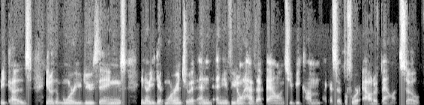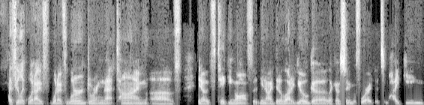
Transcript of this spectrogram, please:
because, you know, the more you do things, you know, you get more into it. And, and if you don't have that balance, you become, like I said before, out of balance. So I feel like what I've, what I've learned during that time of, you know, taking off, you know, I did a lot of yoga. Like I was saying before, I did some hiking.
